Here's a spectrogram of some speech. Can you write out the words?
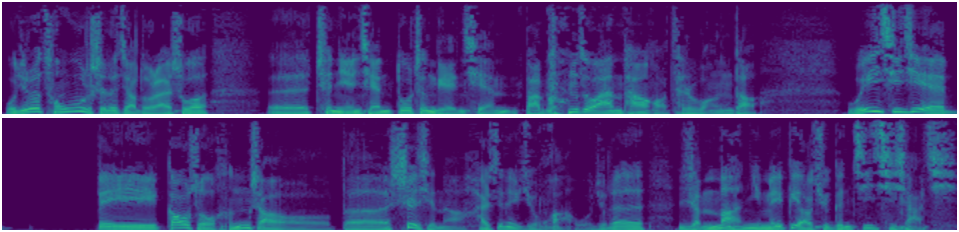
我觉得从务实的角度来说，呃，趁年前多挣点钱，把工作安排好才是王道。围棋界被高手横扫的事情呢，还是那句话，我觉得人嘛，你没必要去跟机器下棋，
